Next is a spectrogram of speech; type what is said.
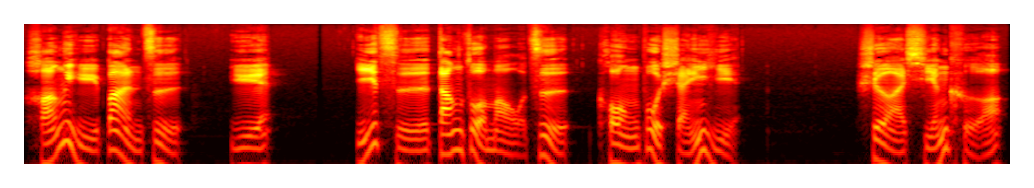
恒语半字，曰：“以此当作某字，恐不审也。”设行可，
